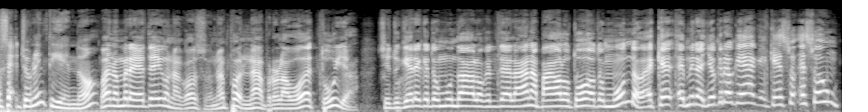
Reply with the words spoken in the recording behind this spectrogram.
o sea, yo no entiendo. Bueno, mira, yo te digo una cosa, no es por nada, pero la boda es tuya. Si tú quieres que todo el mundo haga lo que te dé la gana, págalo todo a todo el mundo. Es que, eh, mira, yo creo que, que eso, eso es un...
